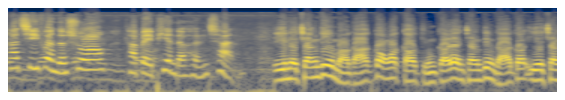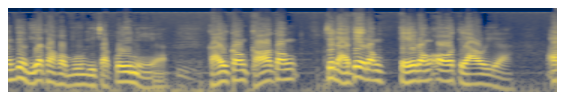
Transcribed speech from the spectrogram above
他气愤地说：“他被骗得很惨。”因的厂长嘛，甲我讲，我交场交咱厂长甲我讲，伊的厂长伫遐甲服务二十几年啊，甲伊讲，甲我讲，即内底拢地拢乌掉去啊，啊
